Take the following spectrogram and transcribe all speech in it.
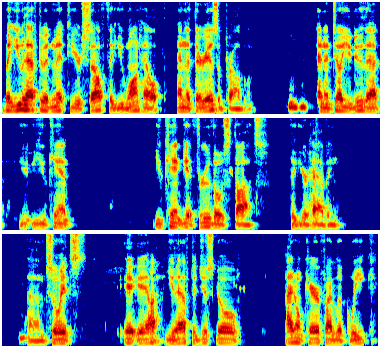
but you have to admit to yourself that you want help and that there is a problem Mhm. and until you do that you, you can't you can't get through those thoughts that you're having um, so it's it, yeah you have to just go i don't care if i look weak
